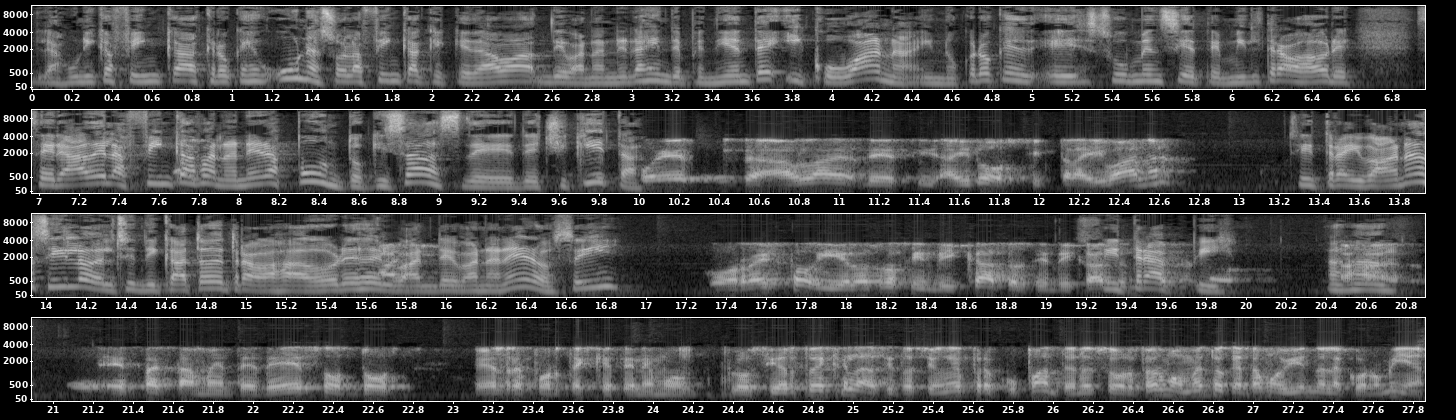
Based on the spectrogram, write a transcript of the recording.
las únicas fincas, creo que es una sola finca que quedaba de bananeras independientes y cubana, y no creo que eh, sumen 7.000 trabajadores. ¿Será de las fincas bananeras, punto, quizás, de, de chiquita? Pues, o sea, habla de, hay dos, Citra Ivana. Citra Ivana, sí, lo del sindicato de trabajadores del, de bananeros, sí. Correcto, y el otro sindicato, el sindicato... Citrapi. Ajá. Exactamente, de esos dos el reporte que tenemos. Lo cierto es que la situación es preocupante, ¿no? sobre todo el momento que estamos viviendo en la economía.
